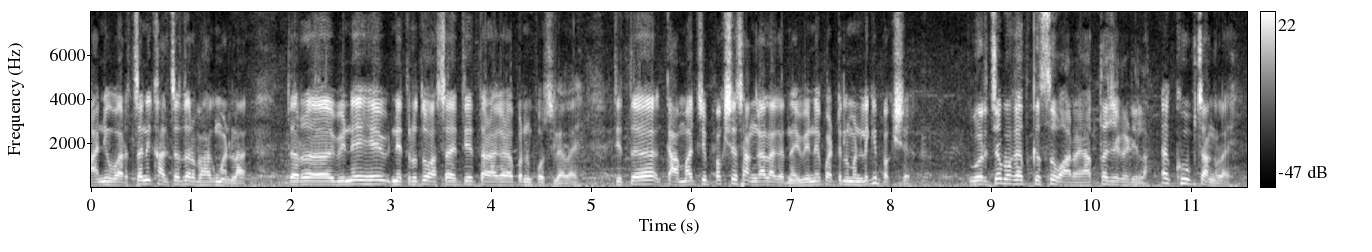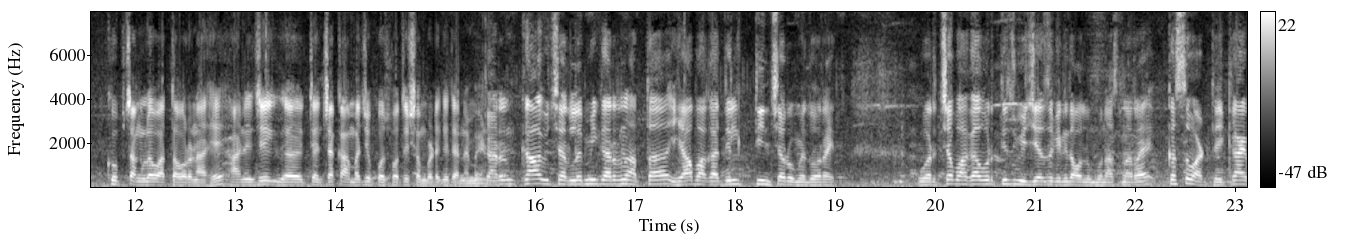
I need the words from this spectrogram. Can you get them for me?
आणि वरचा आणि खालचा जर भाग म्हटला तर विनय हे नेतृत्व असं आहे ते तळागाळापर्यंत पोचलेलं आहे. तिथं कामाचे पक्ष सांगायला लागत नाही. विनय पाटील म्हटलं की पक्ष. वरच्या भागात कसं वार आहे आत्ताच्या घडीला? खूप चांगलं आहे. खूप चांगलं वातावरण आहे आणि जे अ, त्यांच्या कामाचे पोचपावते शंभर टक्के त्यांना मिळणार. कारण का विचारलं? मी कारण आता ह्या भागातील तीन चार उमेदवार आहेत. वरच्या भागावरतीच विजयाचं गणित अवलंबून असणार आहे. कसं वाटतंय? काय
